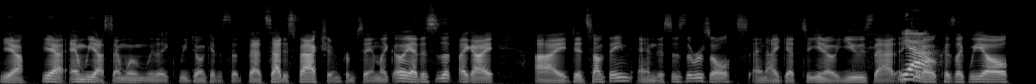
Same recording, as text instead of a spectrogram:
Yeah, yeah, and we, yes, and when we like we don't get that satisfaction from saying like, oh yeah, this is a, like I I did something and this is the results, and I get to you know use that, yeah. you know, because like we all,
